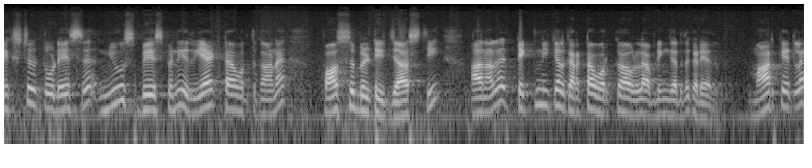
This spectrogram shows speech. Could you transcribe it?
next two days news base பண்ணி ரியாக்ட் ஆகிறதுக்கான பாசிபிலிட்டி ஜாஸ்தி. அதனால் டெக்னிக்கல் கரெக்டாக ஒர்க் ஆகல அப்படிங்கிறது கிடையாது. மார்க்கெட்டில்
